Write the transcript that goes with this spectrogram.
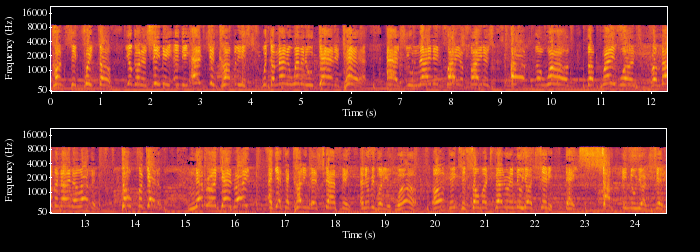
Frito. You're going to see me in the engine companies with the men and women who dare to care as united firefighters of the world, the brave ones. Remember 9 11. Don't forget them. Never again, right? And yet they're cutting their staffing, and everybody is, whoa, oh, things are so much better in New York City. They suck in New York City.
